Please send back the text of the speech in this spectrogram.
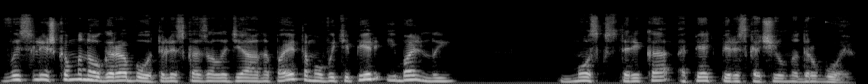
«Вы слишком много работали», — сказала Диана, — «поэтому вы теперь и больны». Мозг старика опять перескочил на другое.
